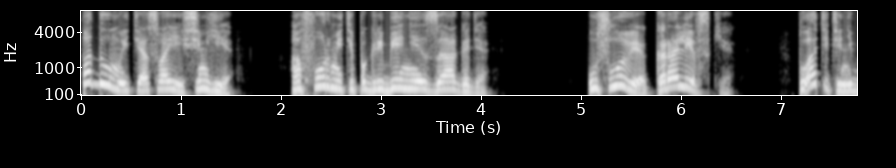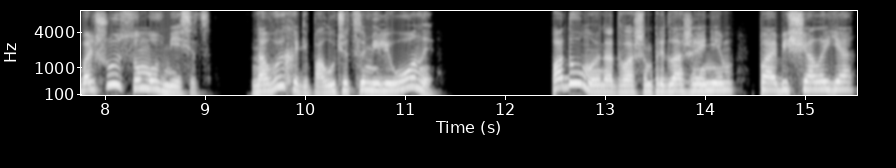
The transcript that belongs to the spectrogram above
Подумайте о своей семье. Оформите погребение загодя. Условия королевские. Платите небольшую сумму в месяц. На выходе получатся миллионы. «Подумаю над вашим предложением», — пообещала я.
